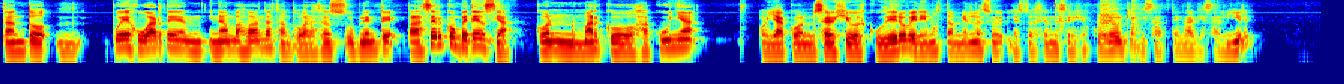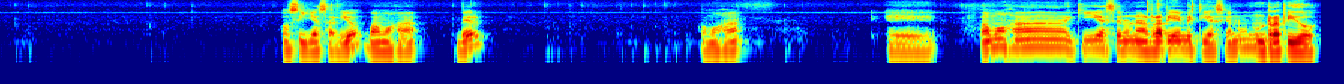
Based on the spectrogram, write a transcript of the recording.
Tanto puede jugarte en, ambas bandas, tanto para ser suplente, para hacer competencia con Marco Acuña o ya con Sergio Escudero. Veremos también la, situación de Sergio Escudero, que quizás tenga que salir. O si ya salió, vamos a ver. Vamos a eh, Vamos a aquí hacer una rápida investigación, un rápido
